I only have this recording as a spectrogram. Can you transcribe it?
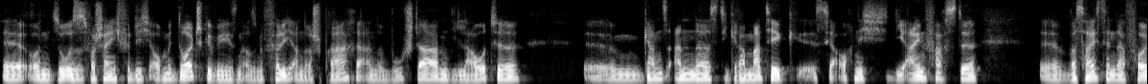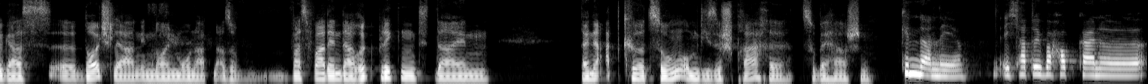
Äh, und so ist es wahrscheinlich für dich auch mit Deutsch gewesen. Also eine völlig andere Sprache, andere Buchstaben, die Laute ähm, ganz anders. Die Grammatik ist ja auch nicht die einfachste. Äh, was heißt denn da Vollgas äh, Deutsch lernen in neun Monaten? Also was war denn da rückblickend dein, deine Abkürzung, um diese Sprache zu beherrschen? Kindernähe. Ich hatte überhaupt keine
